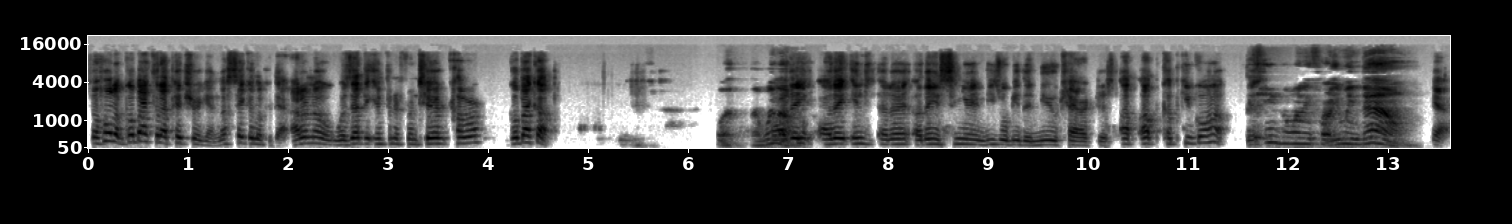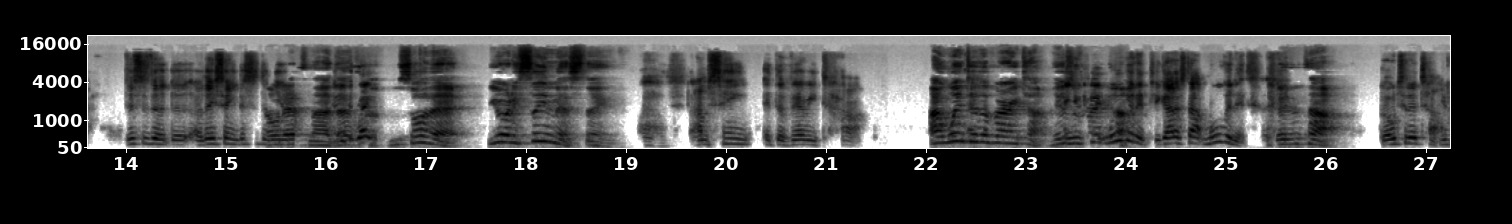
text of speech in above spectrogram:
So hold up, go back to that picture again. Let's take a look at that. I don't know. Was that the Infinite Frontier cover? Go back up. what? Are up. they are they in, are they are they insinuating these will be the new characters? Up, up, up keep going up. I can't go any further. You went down. Yeah. This is the, the are they saying this is the No, new that's not. That's right. you saw that. You already seen this thing. Oh, I'm saying at the very top. I went to the very top. Here's And you keep moving top. it. You gotta stop moving it. Here's the top. Go to the top. You,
